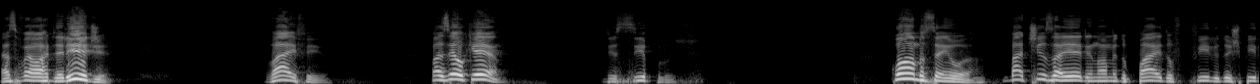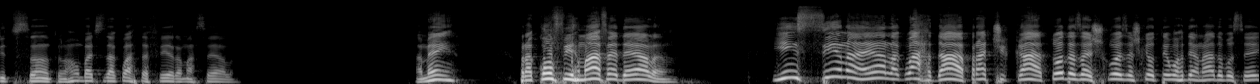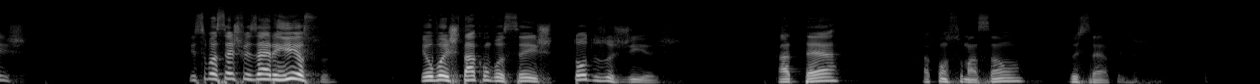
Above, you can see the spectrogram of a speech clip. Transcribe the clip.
Essa foi a ordem dele: ide. Vai, filho. Fazer o quê? Discípulos. Como, Senhor? Batiza ele em nome do Pai, do Filho e do Espírito Santo. Nós vamos batizar quarta-feira, Marcela. Amém? para confirmar a fé dela. E ensina ela a guardar, praticar todas as coisas que eu tenho ordenado a vocês. E se vocês fizerem isso, eu vou estar com vocês todos os dias, até a consumação dos séculos.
